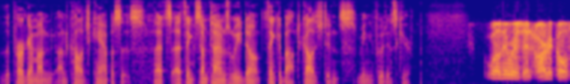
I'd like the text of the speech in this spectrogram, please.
the program on, on college campuses. That's I think sometimes we don't think about college students being food insecure. Well, there was an article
